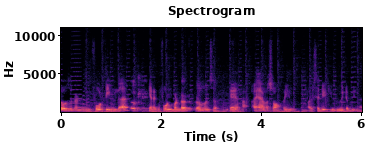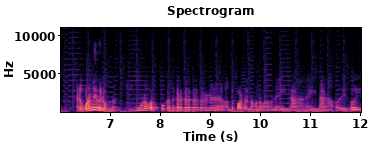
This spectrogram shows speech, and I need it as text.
தௌசண்ட் அண்ட் ஃபோர்டீனில் எனக்கு ஃபோன் பண்ணுறாரு Raman sir hey I have a song for you I sent it you do it அப்படின்னாரு. எனக்கு உடனே வேணும் அப்படின்னாரு. மூணு ஹவர் உட்காந்து கட கட கட கடன்னு அந்த பாட்டை நம்ம நம்ம நம்ம நெய் நானா நெய் நானா ஹோய் ஹோய்.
